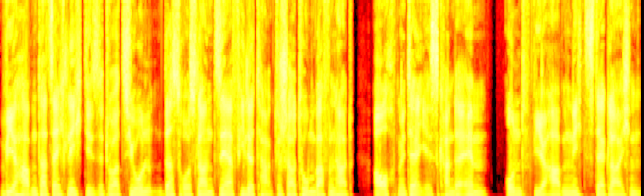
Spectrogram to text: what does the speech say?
Wir haben tatsächlich die Situation, dass Russland sehr viele taktische Atomwaffen hat, auch mit der Iskander M. Und wir haben nichts dergleichen.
